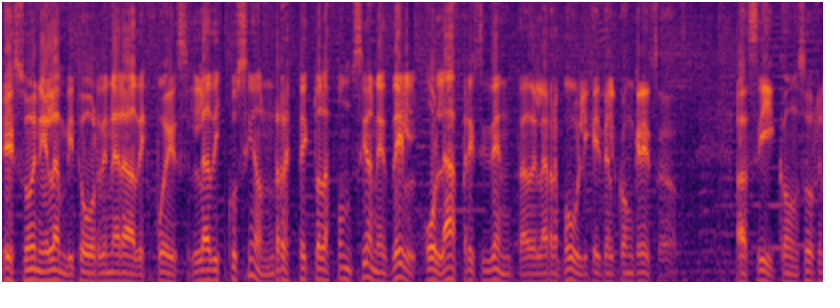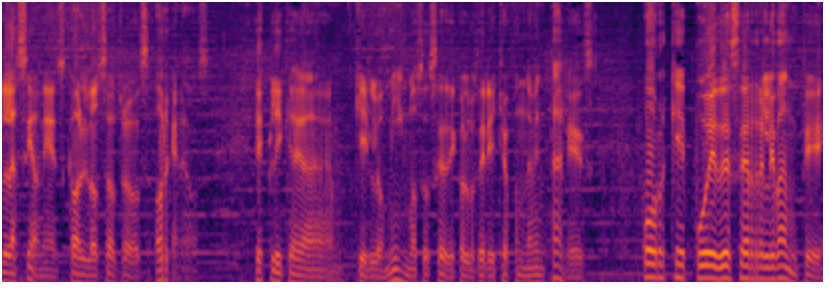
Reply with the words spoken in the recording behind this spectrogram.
Eso en el ámbito ordenará después la discusión respecto a las funciones del o la presidenta de la República y del Congreso, así con sus relaciones con los otros órganos. Explica que lo mismo sucede con los derechos fundamentales, porque puede ser relevante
